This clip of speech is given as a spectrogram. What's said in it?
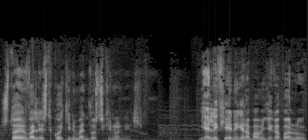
στο εμβαλιαστικό κίνημα εντός της κοινωνίας. Η αλήθεια είναι για να πάμε και κάπου αλλού.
